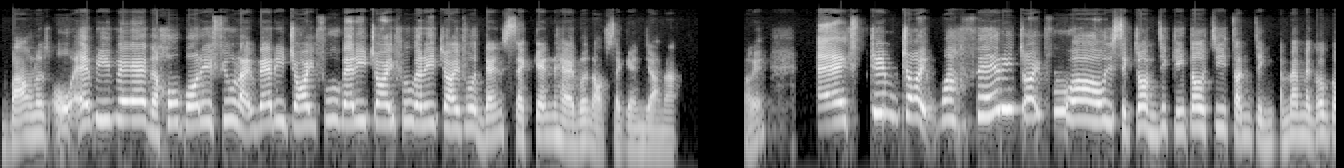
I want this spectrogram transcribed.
boundless. Oh, everywhere the whole body feel like very joyful, very joyful, very joyful. Then second heaven of second jhana. Okay. Extreme joy, wow, very joyful 哇！好似食咗唔知几多支镇静咩咩嗰个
